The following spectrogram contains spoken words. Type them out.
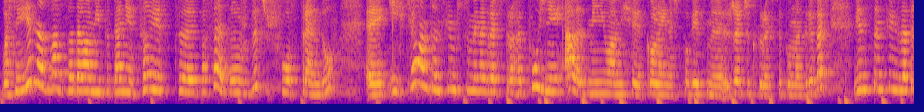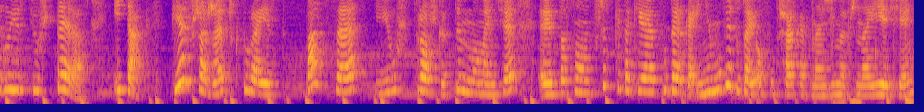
Właśnie jedna z Was zadała mi pytanie, co jest e, passé, co już wyszło z trendów e, i chciałam ten film w sumie nagrać trochę później, ale zmieniła mi się kolejność, powiedzmy, rzeczy, które chcę ponagrywać, więc ten film dlatego jest już teraz. I tak, pierwsza rzecz, która jest Passe już troszkę w tym momencie e, to są wszystkie takie futerka i nie mówię tutaj o futrzakach na zimę czy na jesień,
